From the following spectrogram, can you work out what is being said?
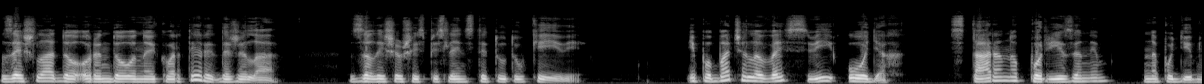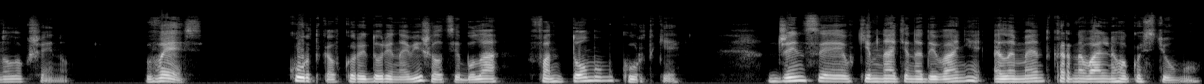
зайшла до орендованої квартири, де жила, залишившись після інституту в Києві, і побачила весь свій одяг, старано порізаним на подібну локшину. Весь. Куртка в коридорі на вішалці була фантомом куртки, джинси в кімнаті на дивані елемент карнавального костюму,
